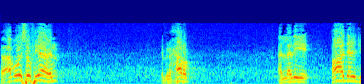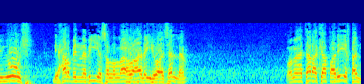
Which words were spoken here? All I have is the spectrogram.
فأبو سفيان ابن حرب الذي قاد الجيوش لحرب النبي صلى الله عليه وسلم وما ترك طريقا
